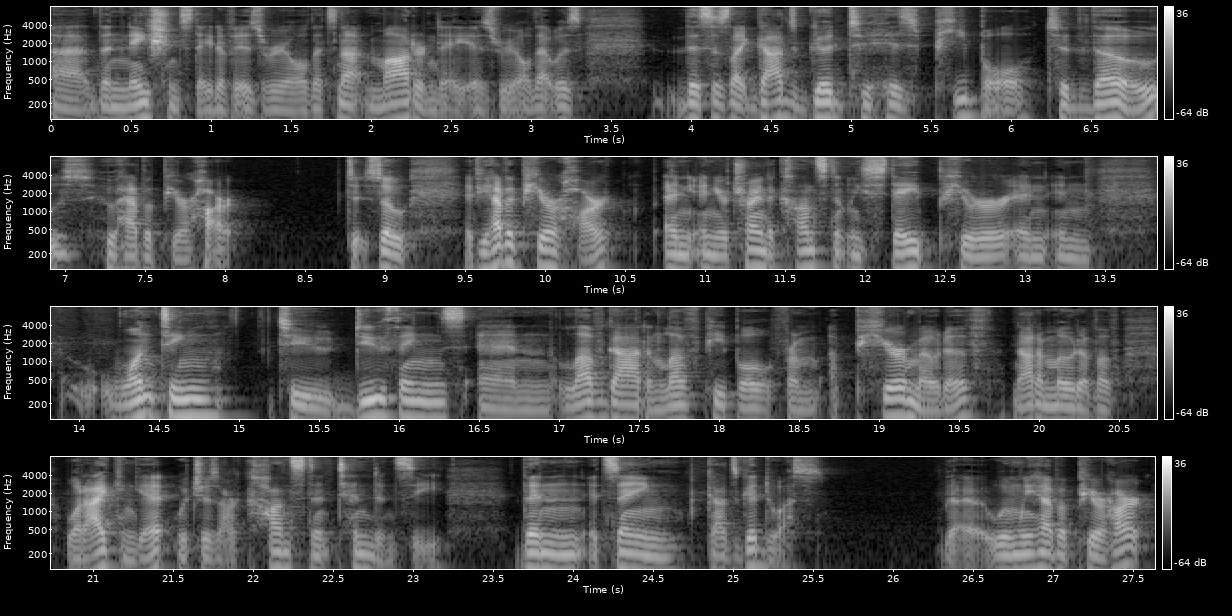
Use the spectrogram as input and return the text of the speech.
uh, the nation state of Israel. That's not modern day Israel. That was, this is like God's good to his people, to those who have a pure heart. To, so if you have a pure heart and, and you're trying to constantly stay pure and, and wanting to do things and love God and love people from a pure motive, not a motive of what I can get, which is our constant tendency, then it's saying God's good to us. Uh, when we have a pure heart,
